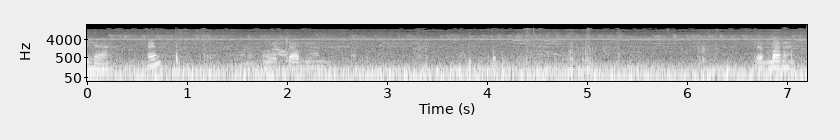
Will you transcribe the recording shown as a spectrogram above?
នេះហ៎ហេអូចាប់ចាប់បាត់ហើយ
